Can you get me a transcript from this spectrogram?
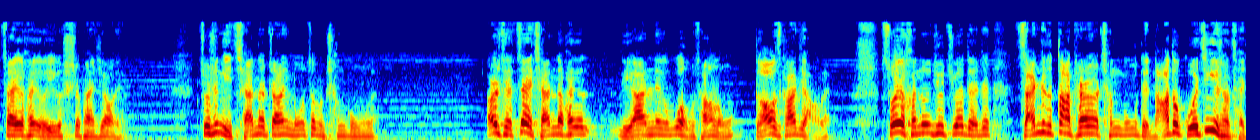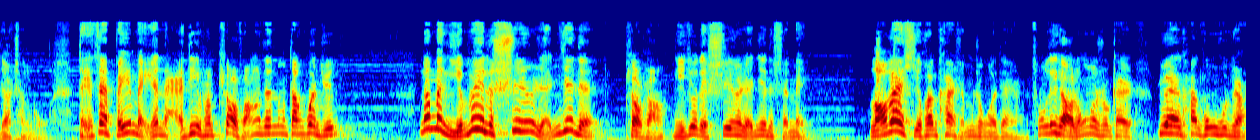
再一个还有一个示范效应，就是你前头张艺谋这么成功了，而且在前头还有李安那个《卧虎藏龙》得奥斯卡奖了。所以很多人就觉得这咱这个大片要成功，得拿到国际上才叫成功，得在北美啊哪个地方票房才能当冠军。那么你为了适应人家的票房，你就得适应人家的审美。老外喜欢看什么中国电影？从李小龙的时候开始，愿意看功夫片、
